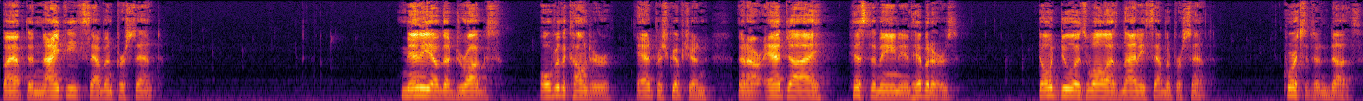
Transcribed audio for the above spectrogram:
by up to 97%. Many of the drugs over the counter and prescription that our antihistamine inhibitors don't do as well as 97%. Quercetin does.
